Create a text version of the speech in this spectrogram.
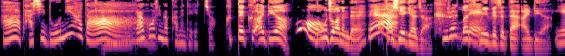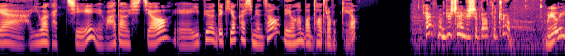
아 다시 논의하다라고 아. 생각하면 되겠죠. 그때 그 아이디어 어. 너무 좋았는데 yeah. 다시 얘기하자. 그럴 Let's 때. revisit that idea. Yeah, 이와 같이 와닿으시죠? 예, 이 표현들 기억하시면서 내용 한 번 더 들어볼게요. I'm just anxious about the trip. Really?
